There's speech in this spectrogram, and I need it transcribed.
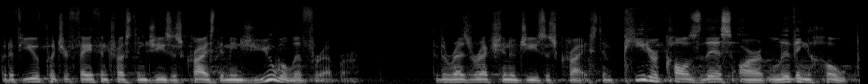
but if you have put your faith and trust in Jesus Christ, it means you will live forever through the resurrection of Jesus Christ. And Peter calls this our living hope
